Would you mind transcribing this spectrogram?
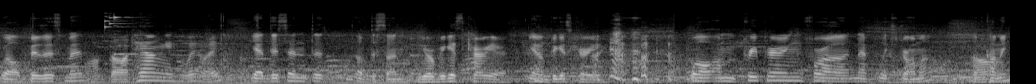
well businessman The 태양의 후예, right? Yeah, descendant of the sun. Your biggest career. Yeah, biggest career. well, I'm preparing for a Netflix drama upcoming.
